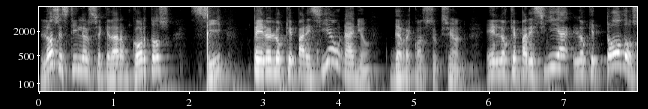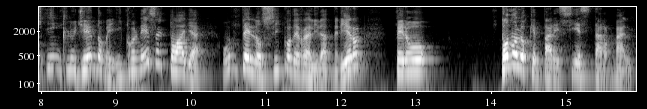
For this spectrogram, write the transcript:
Los Steelers se quedaron cortos, sí, pero en lo que parecía un año de reconstrucción, en lo que parecía, lo que todos, incluyéndome, y con esa toalla, un telocico de realidad me dieron, pero todo lo que parecía estar mal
